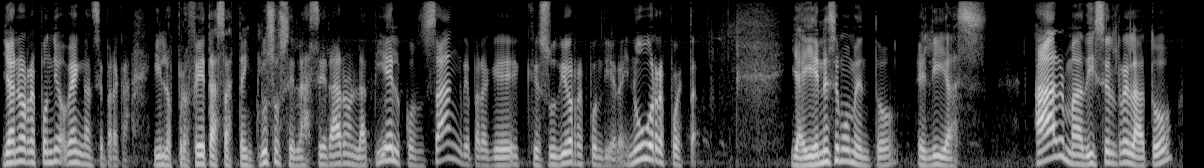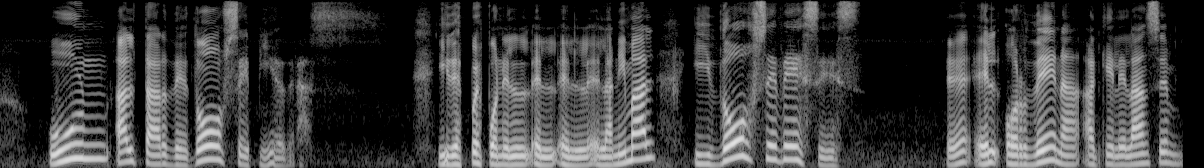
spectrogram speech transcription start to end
Ya no respondió, vénganse para acá. Y los profetas hasta incluso se laceraron la piel con sangre para que, su Dios respondiera. Y no hubo respuesta. Y ahí en ese momento Elías arma, dice el relato, un altar de 12 piedras. Y después pone el, animal y 12 veces ¿eh? él ordena a que le lancen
